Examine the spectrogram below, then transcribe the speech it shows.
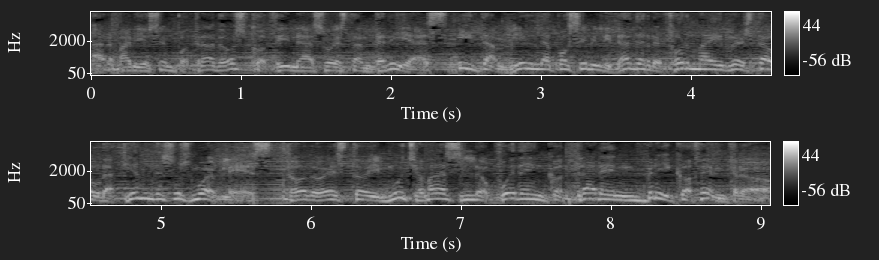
armarios empotrados, cocinas o estanterías. Y también la posibilidad de reforma y restauración de sus muebles. Todo esto y mucho más lo puede encontrar en Bricocentro.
